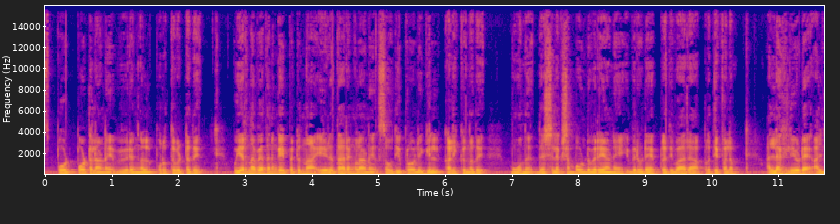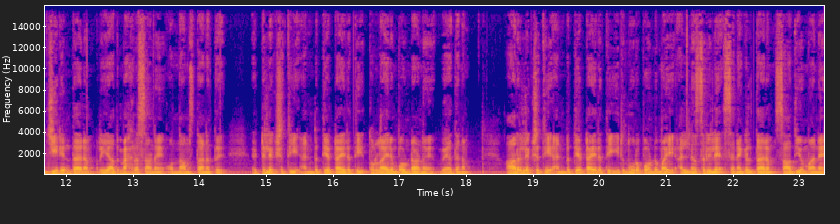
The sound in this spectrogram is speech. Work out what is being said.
സ്പോർട്ട് പോർട്ടലാണ് വിവരങ്ങൾ പുറത്തുവിട്ടത്. ഉയർന്ന വേതനം കൈപ്പറ്റുന്ന ഏഴ് താരങ്ങളാണ് സൗദി പ്രോ ലീഗിൽ കളിക്കുന്നത്. മൂന്ന് ദശലക്ഷം പൗണ്ട് വരെയാണ് ഇവരുടെ പ്രതിവാര പ്രതിഫലം. അല്ലഹ്ലിയുടെ അൾജീരിയൻ താരം റിയാദ് മെഹ്റസാണ് ഒന്നാം സ്ഥാനത്ത്. എട്ട് ലക്ഷത്തി അൻപത്തി എട്ടായിരത്തി തൊള്ളായിരം പൗണ്ടാണ് വേതനം. ആറ് ലക്ഷത്തി അൻപത്തി എട്ടായിരത്തി ഇരുന്നൂറ് പൗണ്ടുമായി അൽ നസറിലെ സെനഗൽ താരം സാദിയോമാനെ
